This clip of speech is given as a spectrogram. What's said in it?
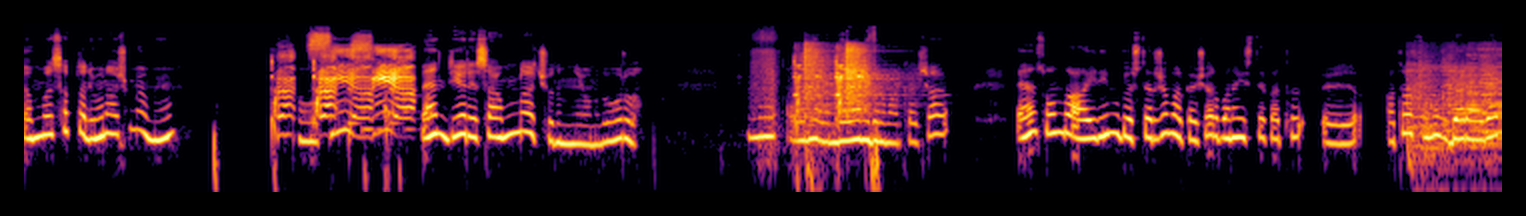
Ben bu hesapta Leon'u açmıyor muyum? Ben diğer hesabımda açıyordum Leon'u doğru. Şimdi oynayalım devam edelim arkadaşlar. En son da ID'mi göstereceğim arkadaşlar. Bana istek atı e, atarsanız beraber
